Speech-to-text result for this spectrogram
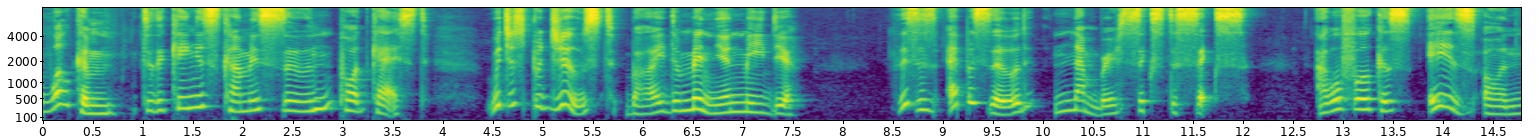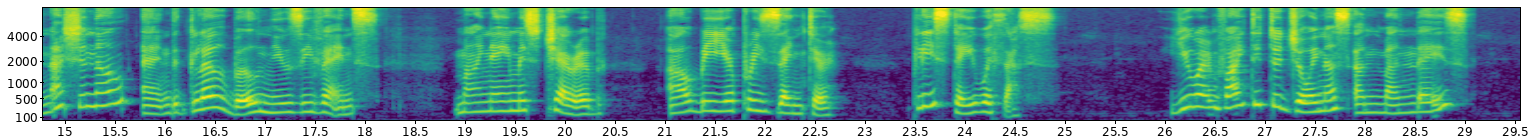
Welcome to the King is Coming Soon podcast, which is produced by Dominion Media. This is episode number 66. Our focus is on national and global news events. My name is Cherub. I'll be your presenter. Please stay with us. You are invited to join us on Mondays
